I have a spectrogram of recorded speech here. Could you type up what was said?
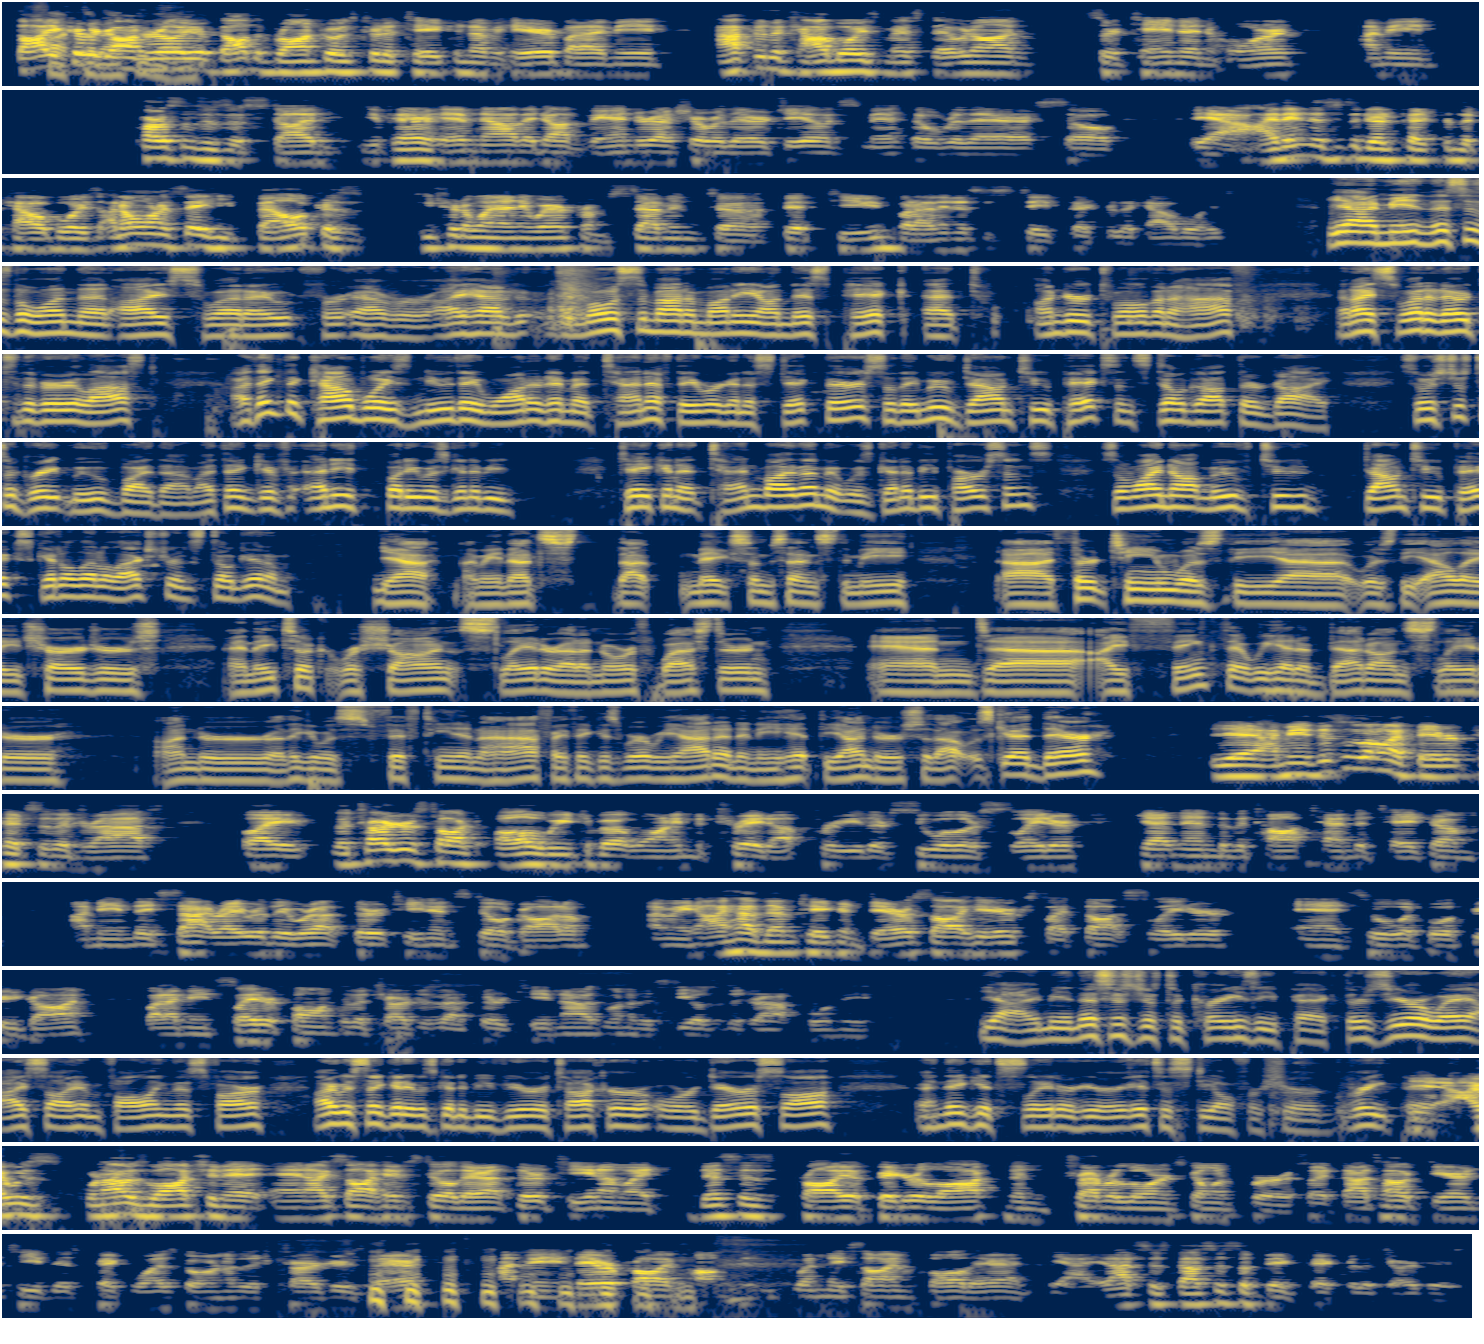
Thought he could have gone earlier. Thought the Broncos could have taken him here, but I mean, after the Cowboys missed out on Surtain and Horn, I mean, Parsons is a stud. You pair him now. They got Vander Esch over there, Jaylon Smith over there. So yeah, I think this is a good pick for the Cowboys. I don't want to say he fell because he should have went anywhere from seven to fifteen, but I think it's a safe pick for the Cowboys. Yeah, I mean, this is the one that I sweat out forever. I had the most amount of money on this pick at t- under 12 and a half, and I sweated out to the very last. I think the Cowboys knew they wanted him at 10 if they were going to stick there, so they moved down two picks and still got their guy. So it's just a great move by them. I think if anybody was going to be taken at 10 by them, it was going to be Parsons. So why not move two down two picks, get a little extra and still get him? Yeah, I mean that's that makes some sense to me. Uh, 13 was the uh, was the LA Chargers, and they took Rashawn Slater out of Northwestern, and uh, I think that we had a bet on Slater under. I think it was 15 and a half. I think is where we had it, and he hit the under, so that was good there. Yeah, I mean this is one of my favorite picks of the draft. Like the Chargers talked all week about wanting to trade up for either Sewell or Slater, getting into the top 10 to take them. I mean, they sat right where they were at 13 and still got him. I mean, I had them taking Darrisaw here because I thought Slater and Sewell would both be gone. But I mean, Slater falling to the Chargers at 13. That was one of the steals of the draft for me. Yeah, I mean, this is just a crazy pick. There's zero way I saw him falling this far. I was thinking it was going to be Vera Tucker or Darrisaw, and they get Slater here. It's a steal for sure. Great pick. Yeah, I was when I was watching it and I saw him still there at 13. I'm like, this is probably a bigger lock than Trevor Lawrence going first. Like that's how guaranteed this pick was going to the Chargers. There, I mean, they were probably pumped when they saw him fall there. And yeah, that's just that's just a big pick for the Chargers.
